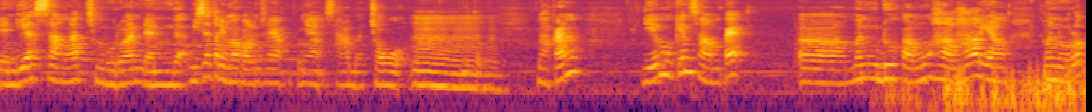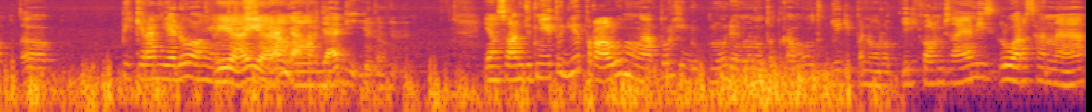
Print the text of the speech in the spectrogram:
Dan dia sangat cemburuan dan nggak bisa terima kalau misalnya aku punya sahabat cowok. Hmm. gitu. Bahkan dia mungkin sampai eh, menuduh kamu hal-hal yang menurut eh, pikiran dia doang yang Iya, iya, nggak uh. terjadi gitu. Yang selanjutnya itu dia terlalu mengatur hidupmu dan menuntut kamu untuk jadi penurut. Jadi kalau misalnya di luar sana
